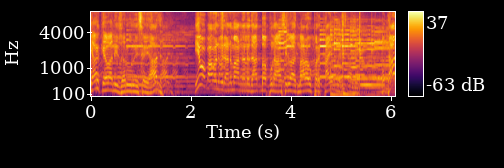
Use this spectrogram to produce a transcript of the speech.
ક્યાં કહેવાની જરૂરી છે યાદ? એવો બાવન વીર હનુમાન અને દાદ બાપુના આશીર્વાદ મારા ઉપર ખાઈ બધા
